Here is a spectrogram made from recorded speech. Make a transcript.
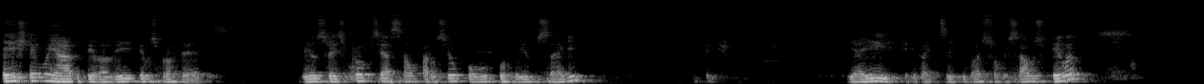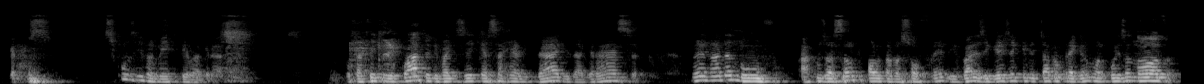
testemunhado pela lei e pelos profetas, Deus fez propiciação para o seu povo por meio do sangue de Cristo. E aí ele vai dizer que nós somos salvos pela graça, exclusivamente pela graça. No capítulo 4, ele vai dizer que essa realidade da graça não é nada novo. A acusação que Paulo estava sofrendo em várias igrejas é que ele estava pregando uma coisa nova.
